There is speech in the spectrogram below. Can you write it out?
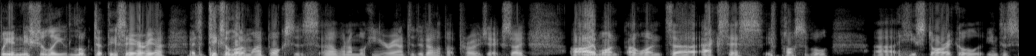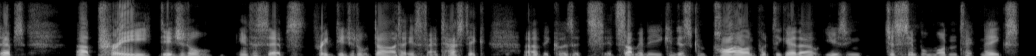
we initially looked at this area. It ticks a lot of my boxes uh, when I'm looking around to develop up projects. So I want I want uh, access, if possible, uh, historical intercepts, uh, pre-digital intercepts pre-digital data is fantastic uh, because it's it's something that you can just compile and put together using just simple modern techniques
